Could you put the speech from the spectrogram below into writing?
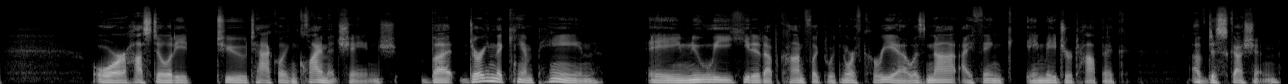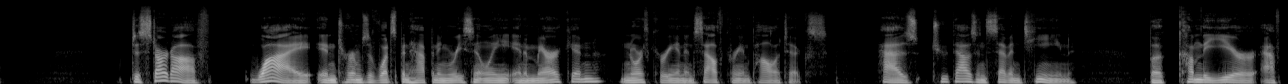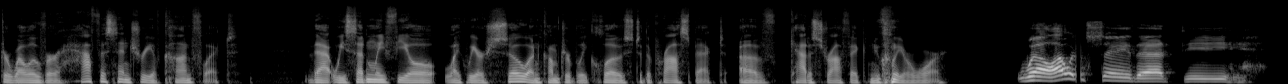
or hostility to tackling climate change. But during the campaign, a newly heated up conflict with North Korea was not, I think, a major topic of discussion. To start off, why, in terms of what's been happening recently in American, North Korean, and South Korean politics, has 2017 become the year after well over half a century of conflict that we suddenly feel like we are so uncomfortably close to the prospect of catastrophic nuclear war? Well, I would say that the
